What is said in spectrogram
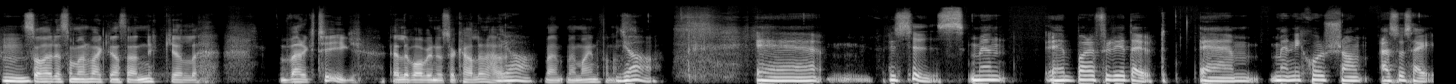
prestationspodden så är det som en verkligen så nyckelverktyg. Eller vad vi nu ska kalla det här Ja. med, med mindfulness. Ja, eh, precis. Men eh, bara för att reda ut. Eh, människor som, alltså så här,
